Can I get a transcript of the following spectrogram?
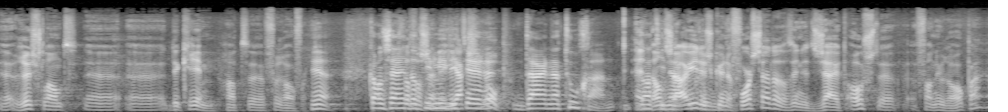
uh, Rusland de Krim had veroverd. Ja. Kan zijn dat, dat die militairen op. daar naartoe gaan. En dan zou je dus kunnen voorstellen dat in het zuidoosten van Europa...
